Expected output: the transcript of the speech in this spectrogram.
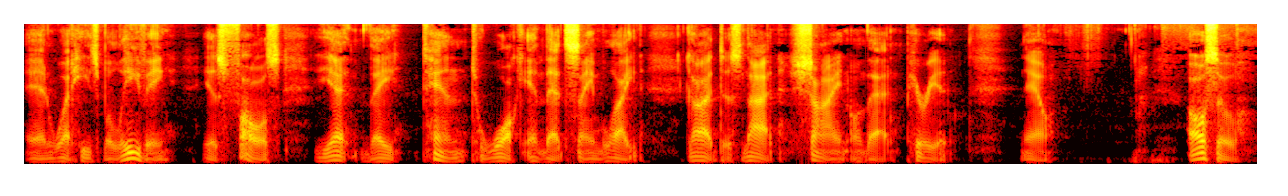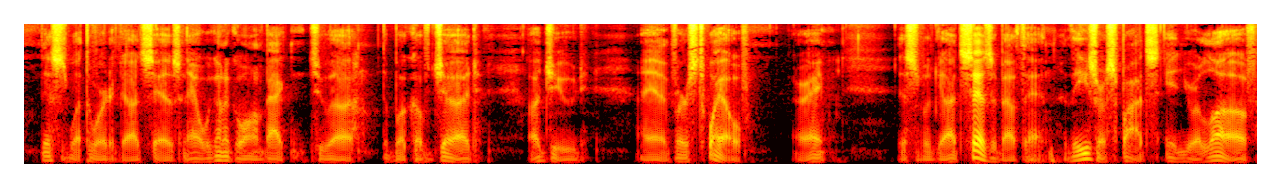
and what he's believing is false, yet they tend to walk in that same light. God does not shine on that, period. Now, also, this is what the Word of God says. Now, we're going to go on back to uh, the book of Judd, uh, Jude, and verse 12. All right. This is what God says about that. These are spots in your love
